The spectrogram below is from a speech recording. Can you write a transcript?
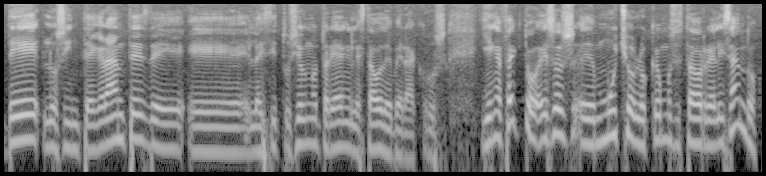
de los integrantes de eh, la institución notarial en el Estado de Veracruz. Y en efecto, eso es eh, mucho lo que hemos estado realizando.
